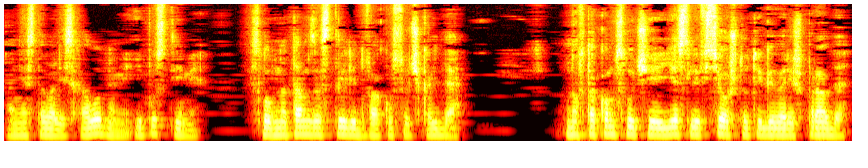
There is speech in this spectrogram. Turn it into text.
они оставались холодными и пустыми, словно там застыли два кусочка льда. Но в таком случае, если все, что ты говоришь, правда,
